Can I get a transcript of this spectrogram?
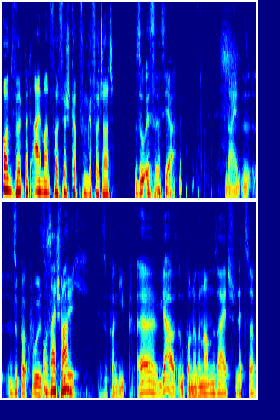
und wird mit Eimern voll Fischköpfen gefüttert. so ist es, ja. Nein, super cool, super Oh, seit wann? Super lieb. Äh, ja, im Grunde genommen seit letzter,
